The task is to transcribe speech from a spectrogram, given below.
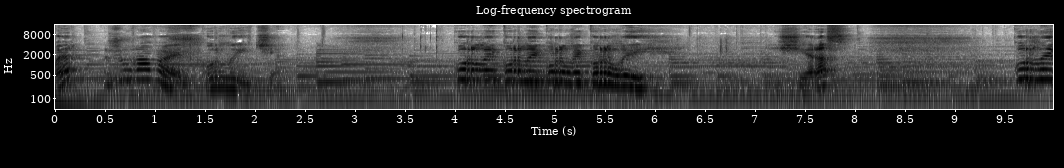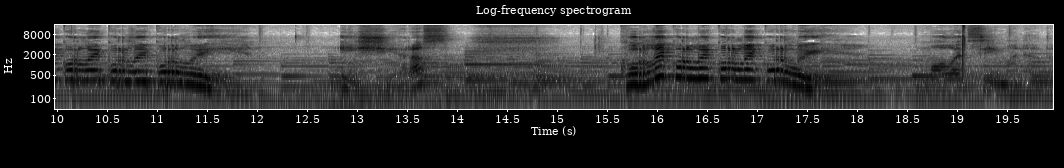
Тепер журавель курличе. Курли, курли, курли, курли. І ще раз. Курли, курли, курли, курли. І ще раз. Курли, курли, курли, курли. Молодці малята.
